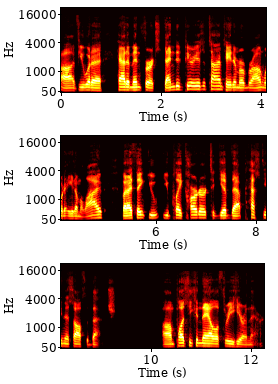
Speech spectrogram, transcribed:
uh, if you would have had him in for extended periods of time, Tatum or Brown would have ate him alive. But I think you you play Carter to give that pestiness off the bench. Um, plus, he can nail a three here and there.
